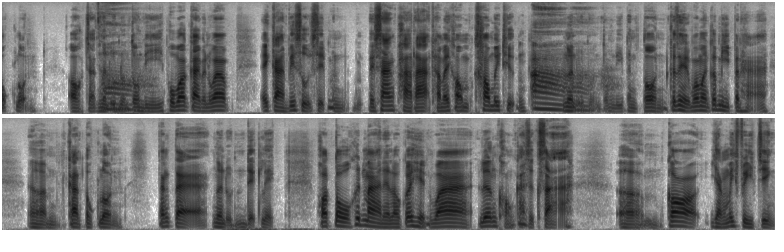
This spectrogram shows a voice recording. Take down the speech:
ตกหล่นออกจากเงินอุดหนุนตรงนี้ เพราะว่ากลายเป็นว่าไอการพิสูจน์สิทธิ์มันไปสร้างภาระทำให้เขาเข้าไม่ถึงอ่าเงินอุดหนุนตรงนี้เป็นต้น ก็จะเห็นว่ามันก็มีปัญหาเอิ่มการตกหล่นตั้งแต่เงินอุดหนุนเด็กเล็ก พอโตขึ้นมาเนี่ยเราก็เห็นว่าเรื่องของการศึกษาเอิ่ม ก็ยังไม่ฟรีจริง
